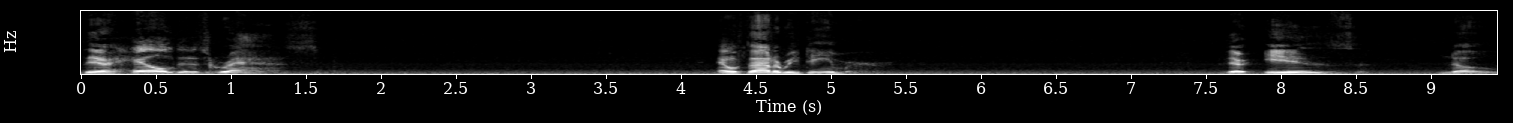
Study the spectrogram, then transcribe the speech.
They're held in its grasp. And without a redeemer, there is no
